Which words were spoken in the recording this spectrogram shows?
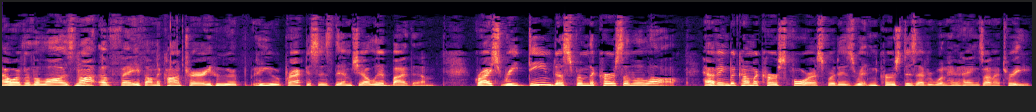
However, the law is not of faith. On the contrary, who, he who practices them shall live by them. Christ redeemed us from the curse of the law, having become a curse for us, for it is written, Cursed is everyone who hangs on a tree,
